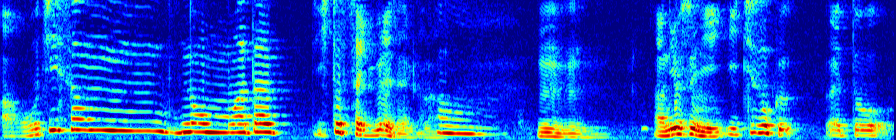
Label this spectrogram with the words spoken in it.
あおじさんのまた一つ先ぐらいじゃないかな。うんうん。あの要するに一族えっと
